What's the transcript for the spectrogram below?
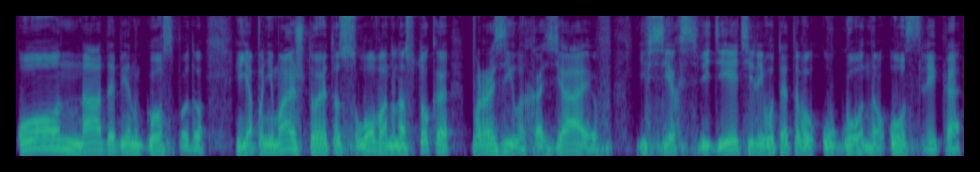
Он надобен Господу. И я понимаю, что это слово, оно настолько поразило хозяев и всех свидетелей вот этого угона ослика,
